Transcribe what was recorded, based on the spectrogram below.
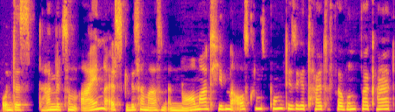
Und das haben wir zum einen als gewissermaßen einen normativen Ausgangspunkt, diese geteilte Verwundbarkeit.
